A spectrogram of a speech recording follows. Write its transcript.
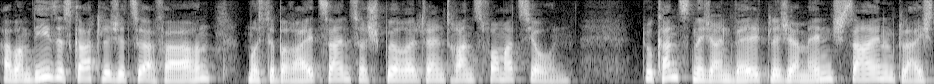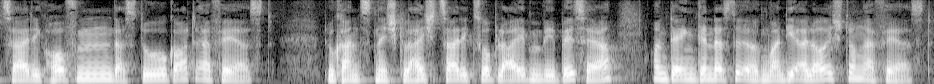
Aber um dieses Göttliche zu erfahren, musst du bereit sein zur spirituellen Transformation. Du kannst nicht ein weltlicher Mensch sein und gleichzeitig hoffen, dass du Gott erfährst. Du kannst nicht gleichzeitig so bleiben wie bisher und denken, dass du irgendwann die Erleuchtung erfährst.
